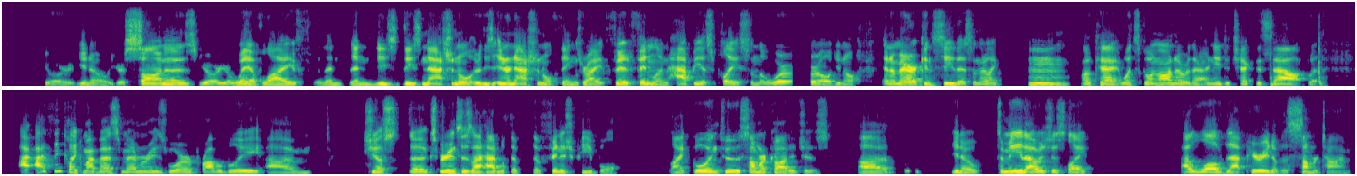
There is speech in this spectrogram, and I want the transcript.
your you know your saunas your your way of life and then then these these national or these international things right? Finland happiest place in the world you know. And americans see this and they're like hmm okay what's going on over there? I need to check this out. But i, I think like my best memories were probably um, just the experiences i had with the, the finnish people like going to summer cottages uh, you know to me that was just like I loved that period of the summertime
